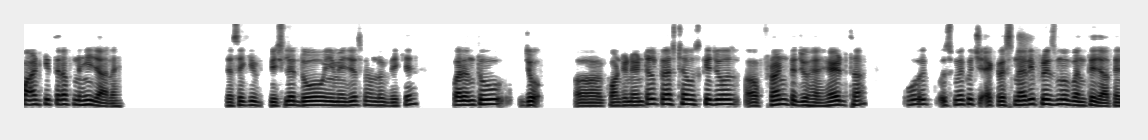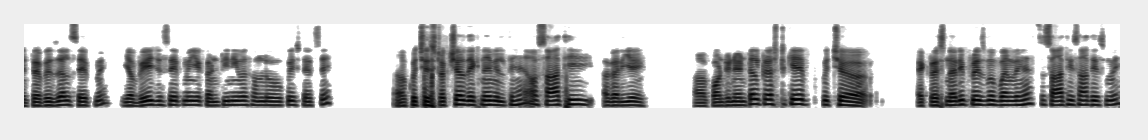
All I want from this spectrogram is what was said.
पार्ट की तरफ़ नहीं जा रहे है। जैसे कि पिछले दो इमेजेस में हम लोग देखे परंतु जो कॉन्टिनेंटल क्रस्ट है उसके जो फ्रंट जो है हेड था वो उसमें कुछ एक्रेशनरी प्रिज्म बनते जाते हैं ट्रेपेजल शेप में या वेज शेप में ये कंटिन्यूस हम लोगों को इस टाइप से आ, कुछ स्ट्रक्चर देखने मिलते हैं और साथ ही अगर ये कॉन्टिनेंटल क्रस्ट के कुछ एक्रेशनरी प्रिज्म बन रहे हैं तो साथ ही साथ इसमें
